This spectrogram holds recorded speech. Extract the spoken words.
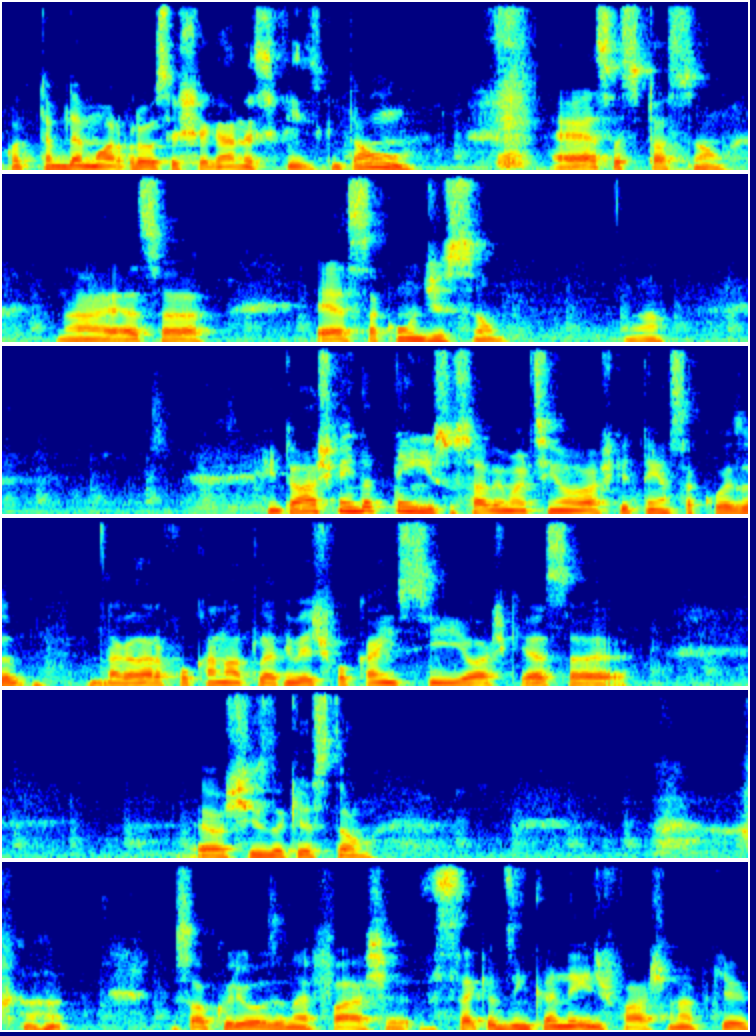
quanto tempo demora para você chegar nesse físico. Então, é essa situação, né? É essa é essa condição, né? Então eu acho que ainda tem isso, sabe, Martinho? Eu acho que tem essa coisa da galera focar no atleta em vez de focar em si. Eu acho que essa é, é o X da questão. Só curioso, né? Faixa. Sei que eu desencanei de faixa, né? Porque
